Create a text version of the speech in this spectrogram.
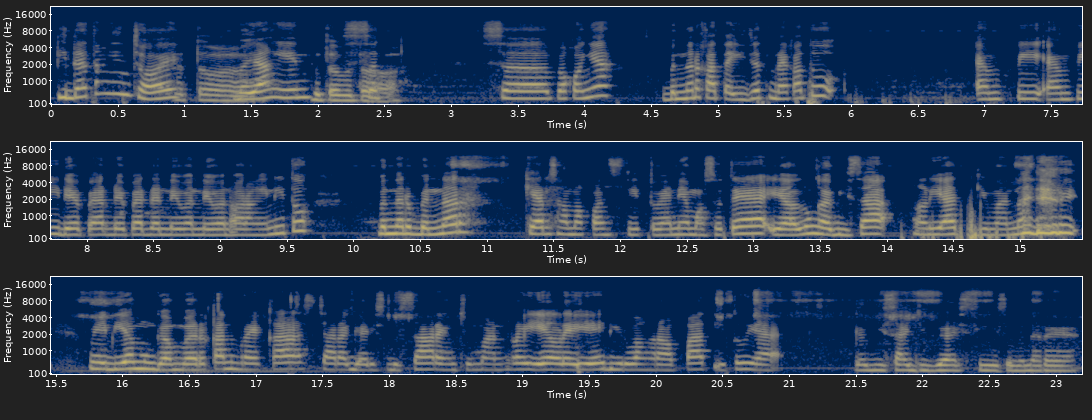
didatengin, coy. Betul. Bayangin. Betul, betul. Se- se pokoknya bener kata Ijat mereka tuh MP MP DPR DPR dan dewan-dewan orang ini tuh bener-bener care sama konstituennya maksudnya ya lu nggak bisa ngelihat gimana dari media menggambarkan mereka secara garis besar yang cuman leye-leye di ruang rapat itu ya gak bisa juga sih sebenarnya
